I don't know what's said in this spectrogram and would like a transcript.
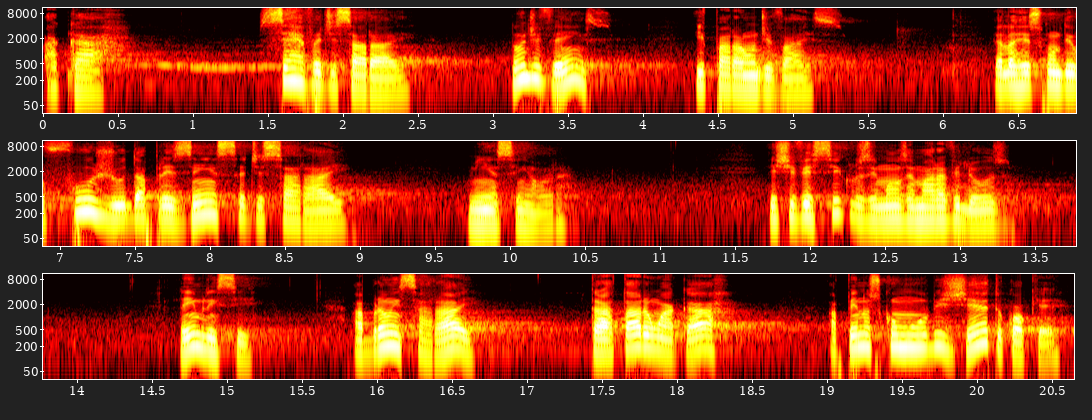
Agar, serva de Sarai, de onde vens e para onde vais? Ela respondeu: Fujo da presença de Sarai, minha senhora. Este versículo, irmãos, é maravilhoso. Lembrem-se, Abrão e Sarai trataram Agar apenas como um objeto qualquer.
